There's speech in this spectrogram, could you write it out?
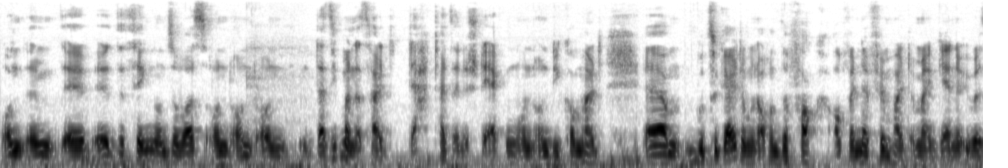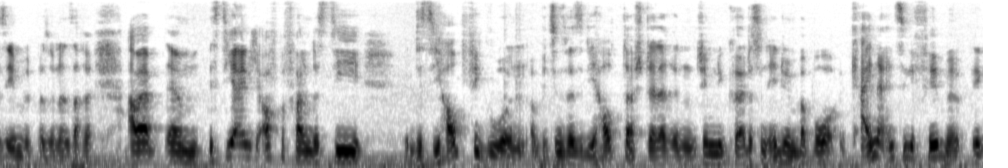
und ähm, äh, äh, The Thing und sowas und, und, und da sieht man das halt, der hat halt seine Stärken und, und die kommen halt ähm, gut zur Geltung und auch in The Fog, auch wenn der Film halt immer gerne übersehen wird bei so einer Sache. Aber ähm, ist dir eigentlich aufgefallen, dass die, dass die Hauptfiguren, beziehungsweise die Hauptdarstellerin Jamie Lee Curtis und Adrian Barbeau keine einzige Filme, äh,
